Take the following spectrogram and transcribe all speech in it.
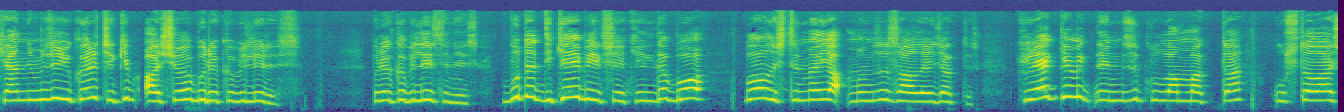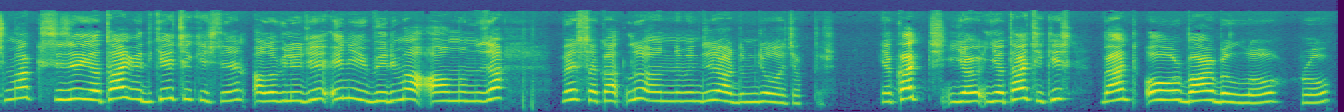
kendimizi yukarı çekip aşağı bırakabiliriz. Bırakabilirsiniz. Bu da dikey bir şekilde bu bu alıştırmayı yapmanızı sağlayacaktır. Kürek kemiklerinizi kullanmakta ustalaşmak size yatay ve dikey çekişlerin alabileceği en iyi verimi almanıza ve sakatlığı önlemenize yardımcı olacaktır. Yakaç, yatay çekiş bent over barbell row.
